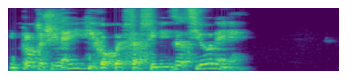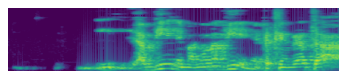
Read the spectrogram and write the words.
In protosinaitico questa stilizzazione avviene ma non avviene perché in realtà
